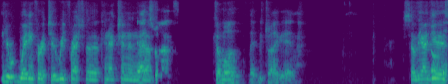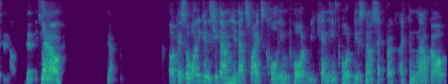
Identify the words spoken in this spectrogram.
you're waiting for it to refresh the connection and uh, right. Come on, let me try again. so the idea is that now, Yeah. Okay, so what you can see down here, that's why it's called import. We can import this now separate. I can now go,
